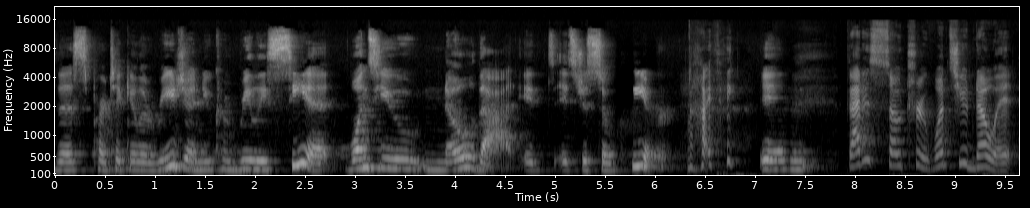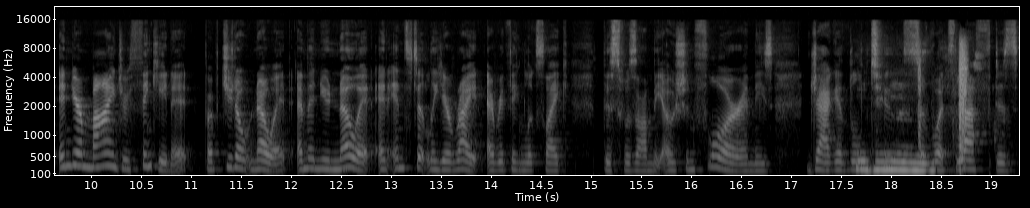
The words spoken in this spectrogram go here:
this particular region, you can really see it once you know that. It's it's just so clear. I think in that is so true. Once you know it, in your mind, you're thinking it, but you don't know it. And then you know it, and instantly you're right. Everything looks like this was on the ocean floor, and these jagged little mm-hmm. tooths of what's left is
